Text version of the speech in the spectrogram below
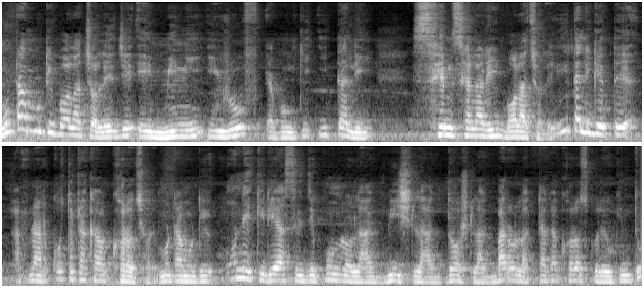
মোটামুটি বলা চলে যে এই মিনি ইউরোপ এবং কি ইতালি সেম স্যালারি বলা চলে। ইতালি গেতে আপনার কত টাকা খরচ হয়? মোটামুটি অনেক এরিয়া আছে যে পনেরো লাখ, বিশ লাখ, দশ লাখ, বারো লাখ টাকা খরচ করেও কিন্তু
